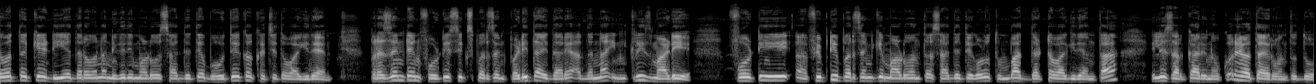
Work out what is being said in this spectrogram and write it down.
ಐವತ್ತಕ್ಕೆ ಡಿ ಎ ದರವನ್ನು ನಿಗದಿ ಮಾಡುವ ಸಾಧ್ಯತೆ ಬಹುತೇಕ ಖಚಿತವಾಗಿದೆ. ಪ್ರೆಸೆಂಟ್ ಏನು ಫೋರ್ಟಿ ಸಿಕ್ಸ್ ಪರ್ಸೆಂಟ್ ಪಡಿತಾ ಇದ್ದಾರೆ, ಅದನ್ನು ಇನ್ಕ್ರೀಸ್ ಮಾಡಿ ಫೋರ್ಟಿ ಫಿಫ್ಟಿ ಪರ್ಸೆಂಟ್ಗೆ ಮಾಡುವಂಥ ಸಾಧ್ಯತೆಗಳು ತುಂಬ ದಟ್ಟವಾಗಿದೆ ಅಂತ ಇಲ್ಲಿ ಸರ್ಕಾರಿ ನೌಕರು ಹೇಳ್ತಾ ಇರುವಂಥದ್ದು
